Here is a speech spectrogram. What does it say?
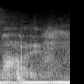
life.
